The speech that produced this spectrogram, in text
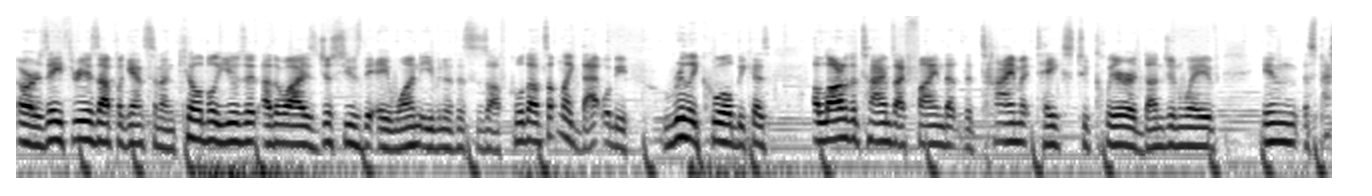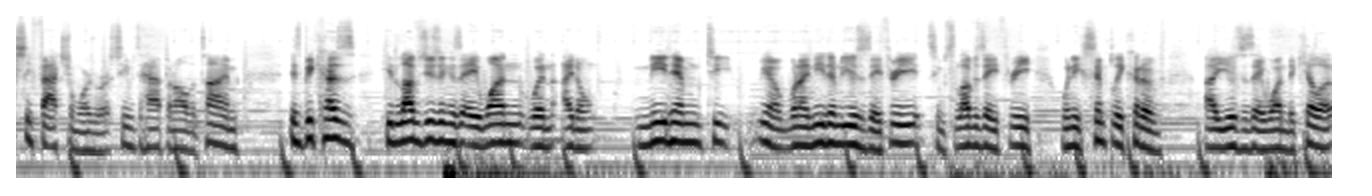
or his A3 is up against an unkillable, use it. Otherwise, just use the A1, even if this is off cooldown. Something like that would be really cool because a lot of the times I find that the time it takes to clear a dungeon wave in especially faction wars where it seems to happen all the time is because he loves using his A1 when I don't need him to, you know, when I need him to use his A3. Seems to love his A3 when he simply could have uh, his a one to kill a,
